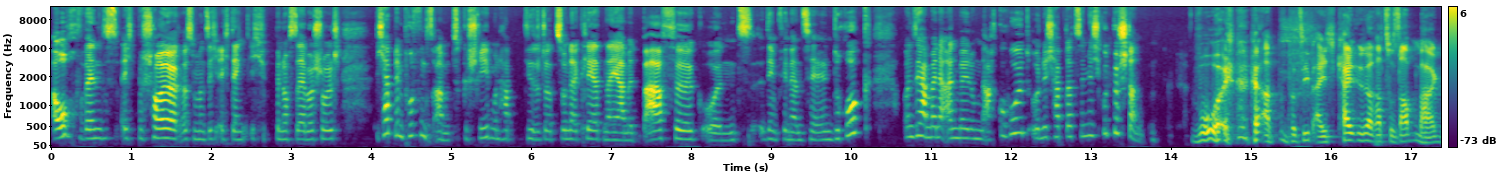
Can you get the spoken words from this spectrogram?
auch wenn es echt bescheuert ist man sich echt denkt, ich bin doch selber schuld. Ich habe dem Prüfungsamt geschrieben und habe die Situation erklärt, naja, mit BAföG und dem finanziellen Druck. Und sie haben meine Anmeldung nachgeholt und ich habe da ziemlich gut bestanden. Wo im Prinzip eigentlich kein innerer Zusammenhang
